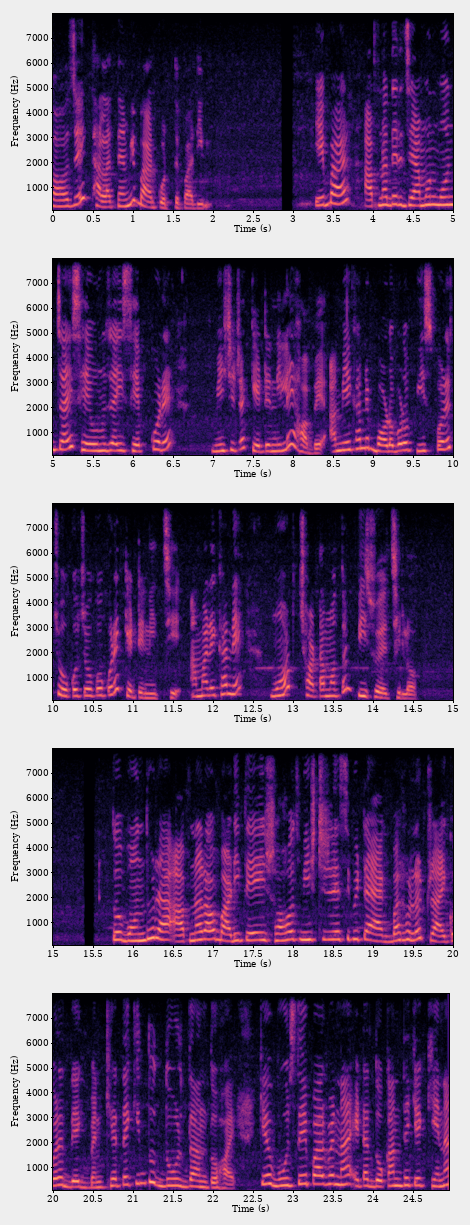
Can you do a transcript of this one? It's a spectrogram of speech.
সহজেই থালাতে আমি বার করতে পারি। এবার আপনাদের যেমন মন চাই সেই অনুযায়ী সেভ করে মিষ্টিটা কেটে নিলেই হবে। আমি এখানে বড় বড় পিস করে চৌকো চৌকো করে কেটে নিচ্ছি। আমার এখানে মোট ছটা মতন পিস হয়েছিল। তো বন্ধুরা, আপনারাও বাড়িতে এই সহজ মিষ্টির রেসিপিটা একবার হলেও ট্রাই করে দেখবেন। খেতে কিন্তু দুর্দান্ত হয়। কেউ বুঝতেই পারবে না, এটা দোকান থেকে কেনা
